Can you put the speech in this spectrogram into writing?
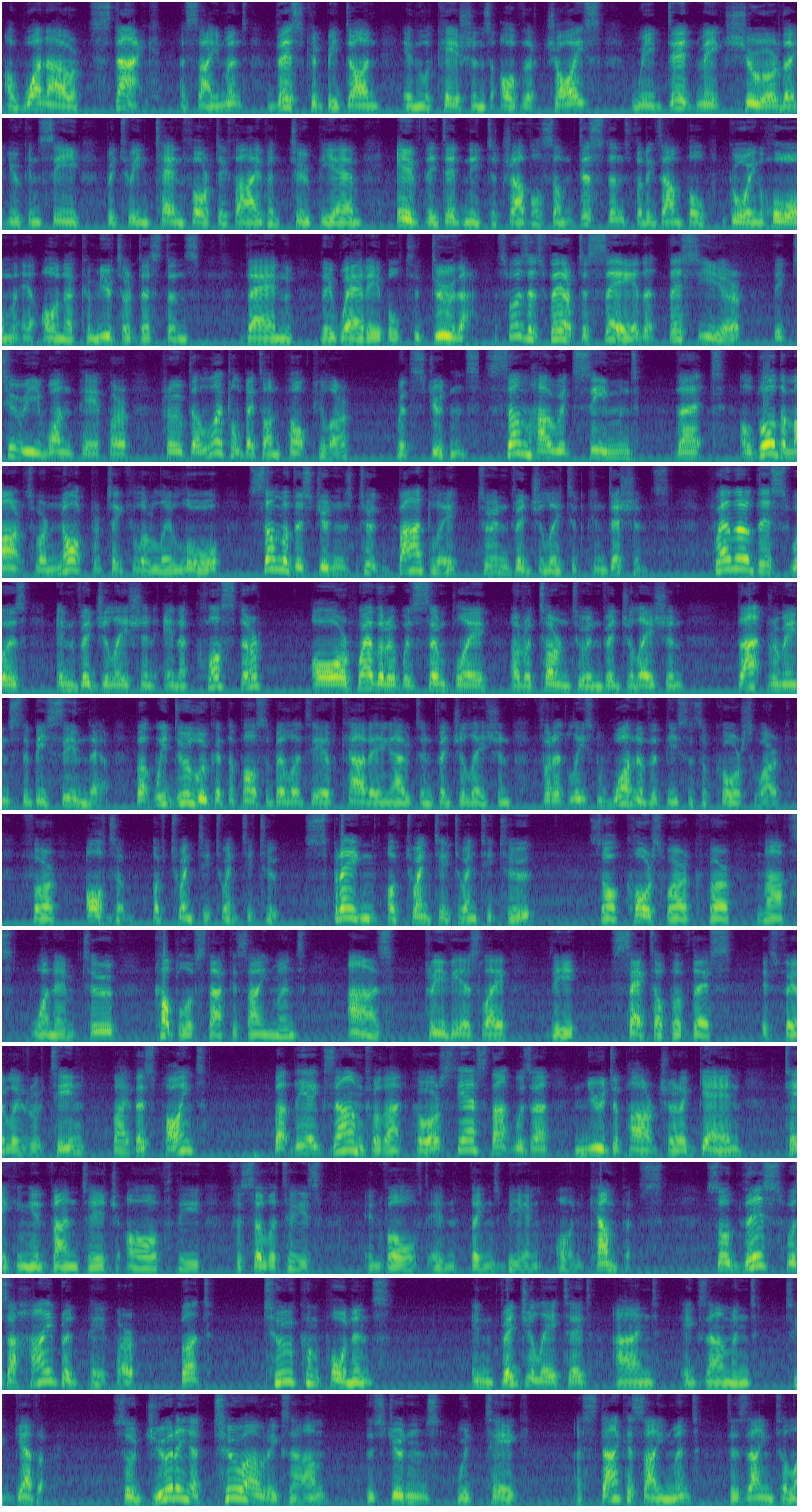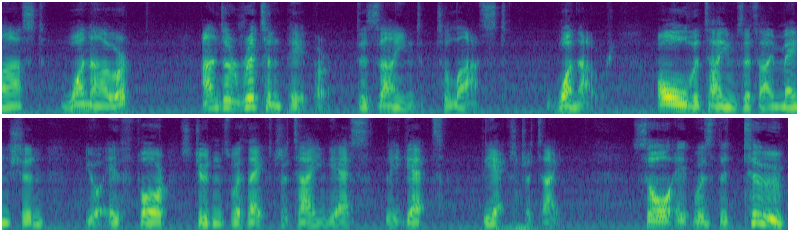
a one hour stack assignment. This could be done in locations of their choice we did make sure that you can see between 10.45 and 2 p.m. if they did need to travel some distance, for example, going home eh, on a commuter distance, then they were able to do that. I suppose it's fair to say that this year the 2E1 paper proved a little bit unpopular with students. Somehow it seemed that although the marks were not particularly low, some of the students took badly to invigilated conditions. Whether this was invigilation in a cluster or whether it was simply a return to invigilation, that remains to be seen there. But we do look at the possibility of carrying out invigilation for at least one of the pieces of coursework for autumn of 2022. Spring of 2022 saw coursework for Maths 1M2, couple of stack assignments. As previously, the setup of this is fairly routine by this point. But the exam for that course, yes, that was a new departure again, taking advantage of the facilities involved in things being on campus. So this was a hybrid paper, but two components invigilated and examined together. So during a two hour exam, the students would take a stack assignment designed to last one hour and a written paper designed to last one hour. All the times that I mention, you know, if for students with extra time, yes, they get the extra time. So it was the two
